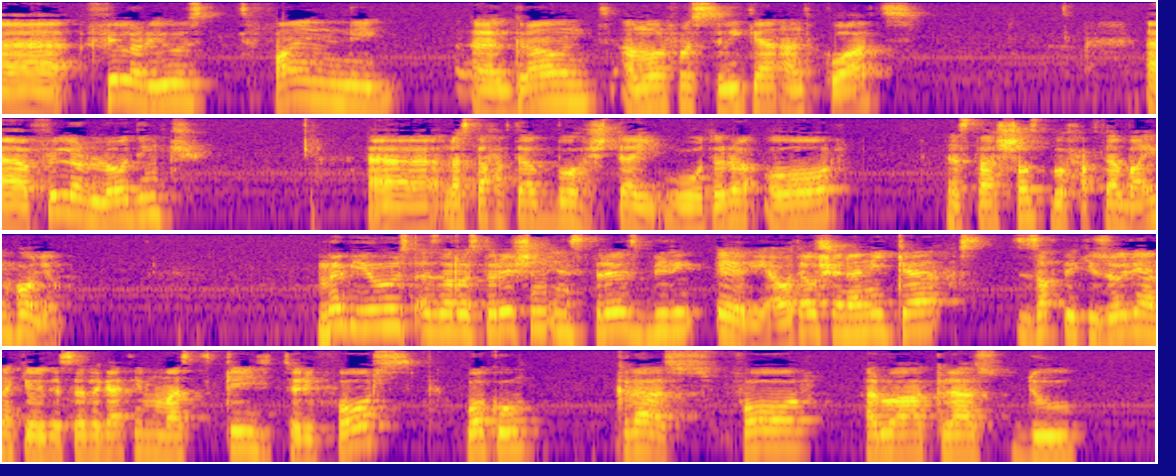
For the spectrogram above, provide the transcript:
filler used finely uh, ground amorphous silica and quartz, فيلر لودينج لسته هفته بو هشتاي ووتر اور لسته شست بو هفته باي فوليوم may be used as a restoration in stress bearing area. وتو شناني ك زغبێکی زۆریانە کەوت دەسەر لەگاتی ماستکەی تری فۆرس وكو class 4 هروا class 2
